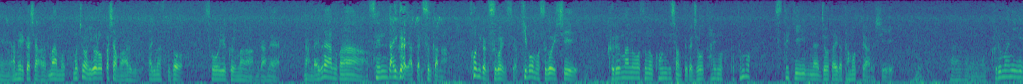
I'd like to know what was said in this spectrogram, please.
えー、アメリカ車、まあも、もちろんヨーロッパ車もあるありますけどそういう車がね、何台ぐらいあるのかな、1000台ぐらいあったりするかな。とにかくすごいですよ。規模もすごいし、車のそのコンディションというか状態もとても素敵な状態が保ってあるし、あの車に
